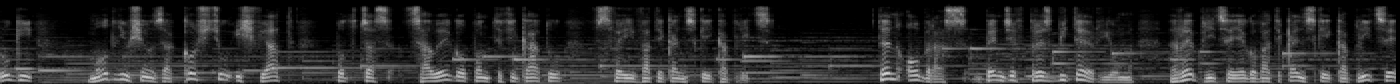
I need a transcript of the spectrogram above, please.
II modlił się za Kościół i świat podczas całego pontyfikatu w swej watykańskiej kaplicy. Ten obraz będzie w prezbiterium, replice jego watykańskiej kaplicy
